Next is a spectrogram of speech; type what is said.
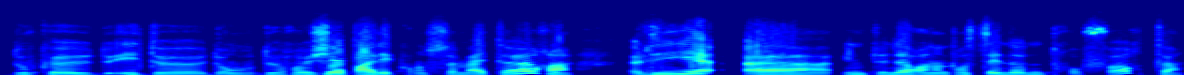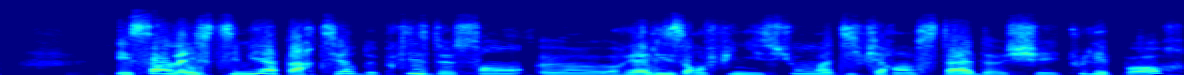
donc, euh, et de, de, rejet par les consommateurs lié à une teneur en androsténone trop forte. Et ça, on l'a estimé à partir de prises de sang euh, réalisées en finition à différents stades chez tous les porcs,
